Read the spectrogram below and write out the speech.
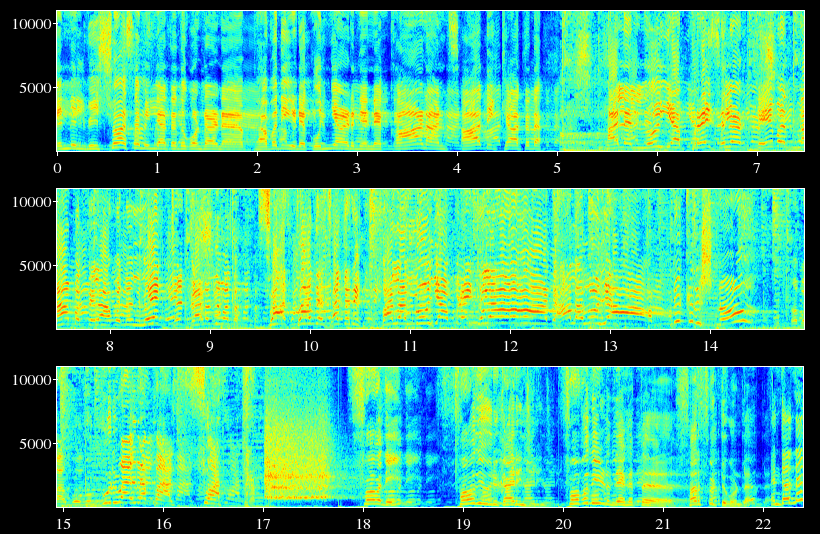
എന്നിൽ വിശ്വാസമില്ലാത്തത് കൊണ്ടാണ് ഭവതിയുടെ കുഞ്ഞാടിന് എന്നെ കാണാൻ സാധിക്കാത്തത്. ദൈവനാമത്തിൽ അവന് കടന്നു വന്ന സാത്താന്റെ സന്തതി. കൃഷ്ണ ഗുരുവായൂരപ്പ സ്വത്രം. ഫവതി ഫവതി ഒരു കാര്യം ചെയ്യൂ. ഫവതിയുടെ ദേഹത്ത് സർഫിട്ടുകൊണ്ട് എന്തോന്ന്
